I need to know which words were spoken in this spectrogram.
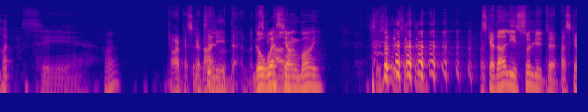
Ouais. C'est. Ouais. ouais. parce que dans les. Go West Young Boy. C'est ça, exactement. parce que dans les solutions. Parce que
